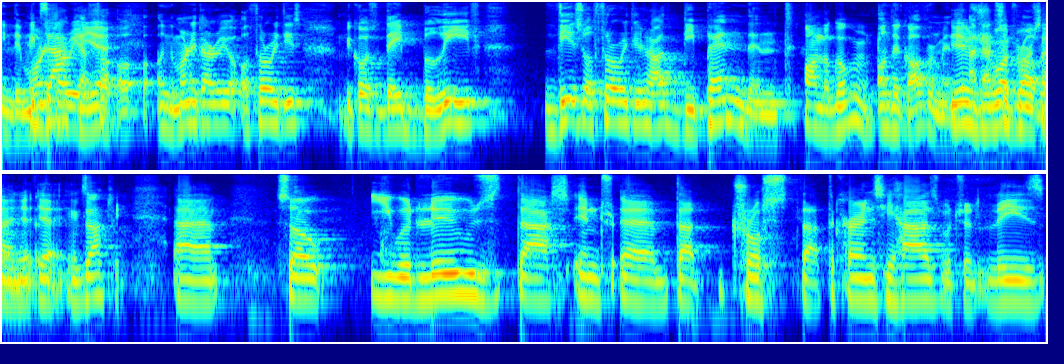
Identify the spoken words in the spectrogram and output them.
in the monetary Exactly, yeah. author- in the monetary authorities, because they believe these authorities are dependent on the government. on the government. Yeah, and that's what we're saying. Yeah, yeah, exactly. Um, so you would lose that int- uh, that trust that the currency has, which it leaves.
